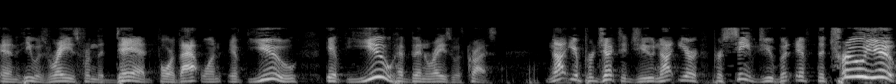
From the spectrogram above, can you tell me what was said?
and he was raised from the dead for that one. If you, if you have been raised with Christ, not your projected you, not your perceived you, but if the true you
